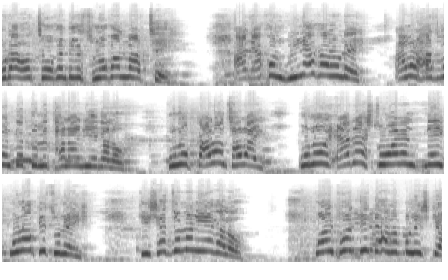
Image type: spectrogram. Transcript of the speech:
ওরা হচ্ছে ওখান থেকে স্লোগান মারছে। আর এখন বিনা কারণে আমার হাজব্যান্ডকে তুলে থানায় নিয়ে গেল। কোনো কারণ ছাড়াই কোনো অ্যারেস্ট ওয়ারেন্ট নেই কোনো কিছু নেই। কিসের জন্য নিয়ে গেল? কৈফত দিতে হবে পুলিশকে।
